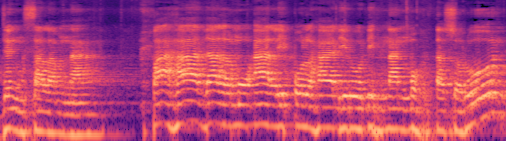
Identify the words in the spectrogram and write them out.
jeng salamna. Fahadal mu'aliful hadiru dihnan muhtasurun.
